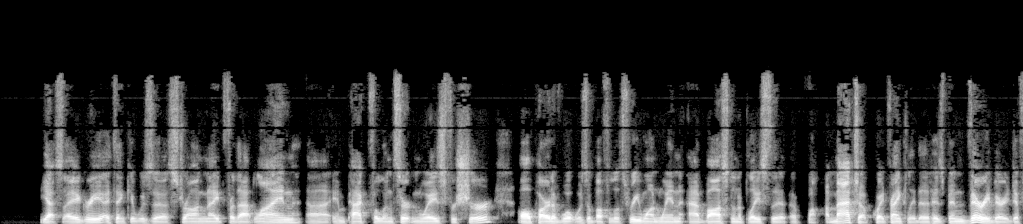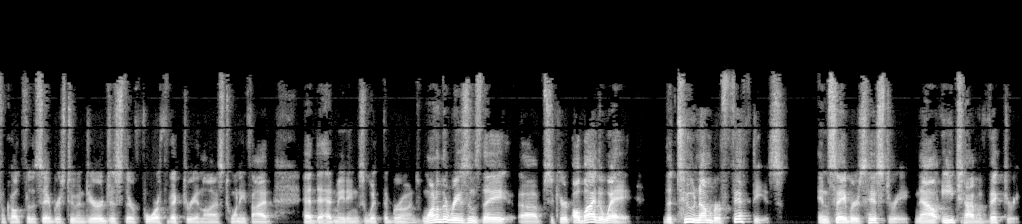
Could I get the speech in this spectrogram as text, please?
Yes, I agree. I think it was a strong night for that line, uh, impactful in certain ways for sure. All part of what was a Buffalo 3 1 win at Boston, a place that, uh, well, a matchup, quite frankly, that has been very, very difficult for the Sabres to endure. Just their fourth victory in the last 25 head to head meetings with the Bruins. One of the reasons they uh, secured, oh, by the way, the two number 50s in Sabres history now each have a victory.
